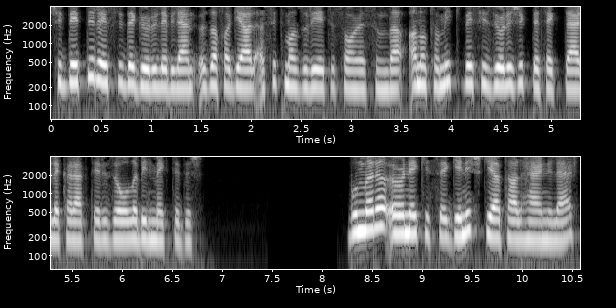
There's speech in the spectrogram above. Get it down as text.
şiddetli reflüde görülebilen özofageal asit mazuriyeti sonrasında anatomik ve fizyolojik defektlerle karakterize olabilmektedir. Bunlara örnek ise geniş giyatal herniler,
